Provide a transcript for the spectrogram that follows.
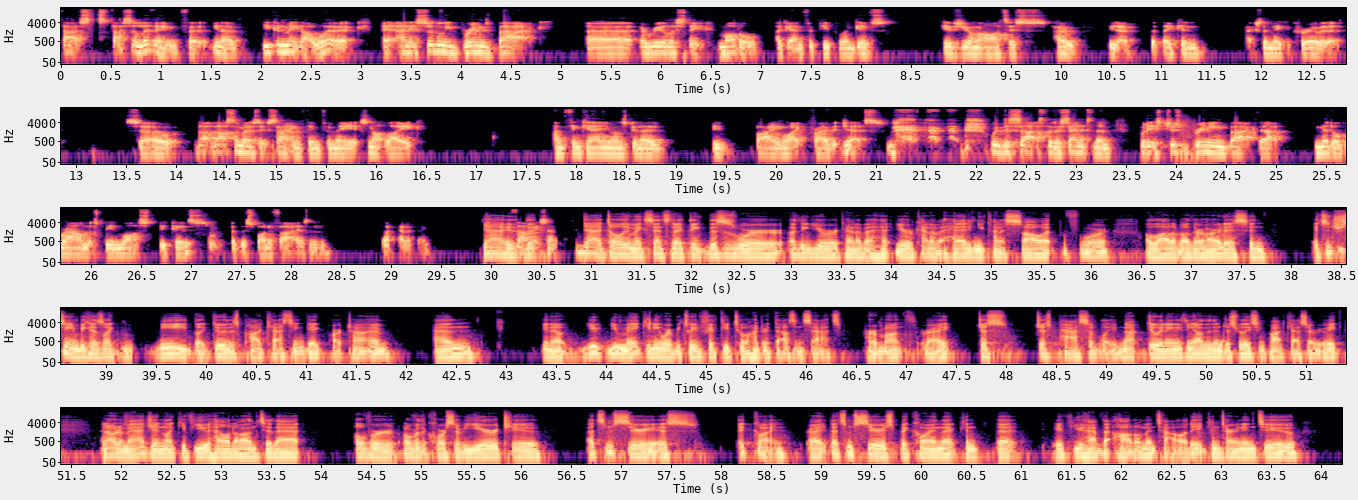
that's that's a living for you know you can make that work, and it suddenly brings back uh, a realistic model again for people and gives gives young artists hope, you know, that they can actually make a career with it. So that that's the most exciting thing for me. It's not like I'm thinking anyone's going to be buying like private jets with the sats that are sent to them, but it's just bringing back that middle ground that's been lost because of the Spotify's and that kind of thing. Yeah, if that the, makes sense. Yeah, it totally makes sense. And I think this is where I think you were kind of ahead. You were kind of ahead, and you kind of saw it before a lot of other artists. And it's interesting because like me, like doing this podcasting gig part time, and you know, you you make anywhere between fifty to hundred thousand sats per month, right? Just just passively, not doing anything other than just releasing podcasts every week. And I would imagine like if you held on to that over over the course of a year or two, that's some serious Bitcoin, right? That's some serious Bitcoin that can that if you have that hodl mentality can turn into,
